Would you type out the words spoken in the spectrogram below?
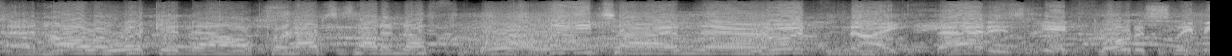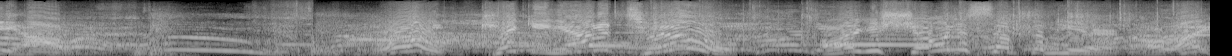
And Hallowicked now perhaps has had enough playtime there. Good night. That is it. Go to Sleepy Hollow. Whoa, kicking out of two. Argus showing us something here. All right.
